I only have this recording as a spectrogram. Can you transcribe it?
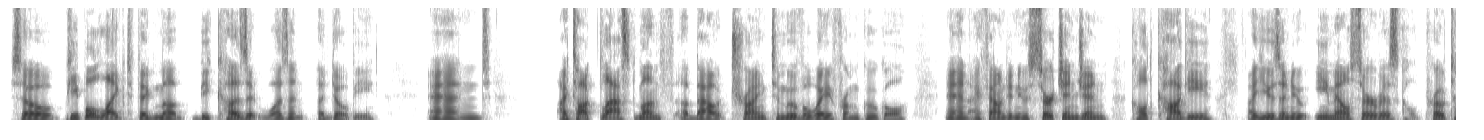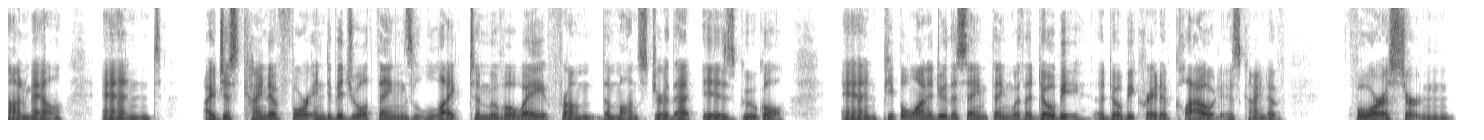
So people liked Figma because it wasn't Adobe. And I talked last month about trying to move away from Google. And I found a new search engine called Kagi. I use a new email service called Proton Mail. And I just kind of, for individual things, like to move away from the monster that is Google. And people want to do the same thing with Adobe. Adobe Creative Cloud is kind of for a certain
